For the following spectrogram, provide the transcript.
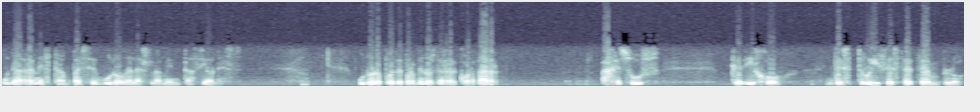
una gran estampa, ese muro de las lamentaciones. Uno no puede por menos de recordar a Jesús que dijo, destruid este templo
